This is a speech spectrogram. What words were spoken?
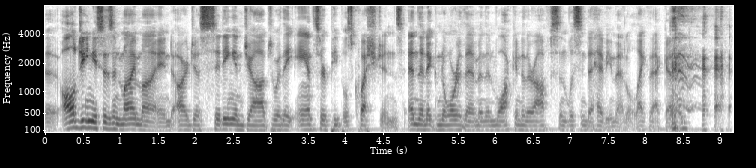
uh, all geniuses in my mind are just sitting in jobs where they answer people's questions and then ignore them and then walk into their office and listen to heavy metal like that guy.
